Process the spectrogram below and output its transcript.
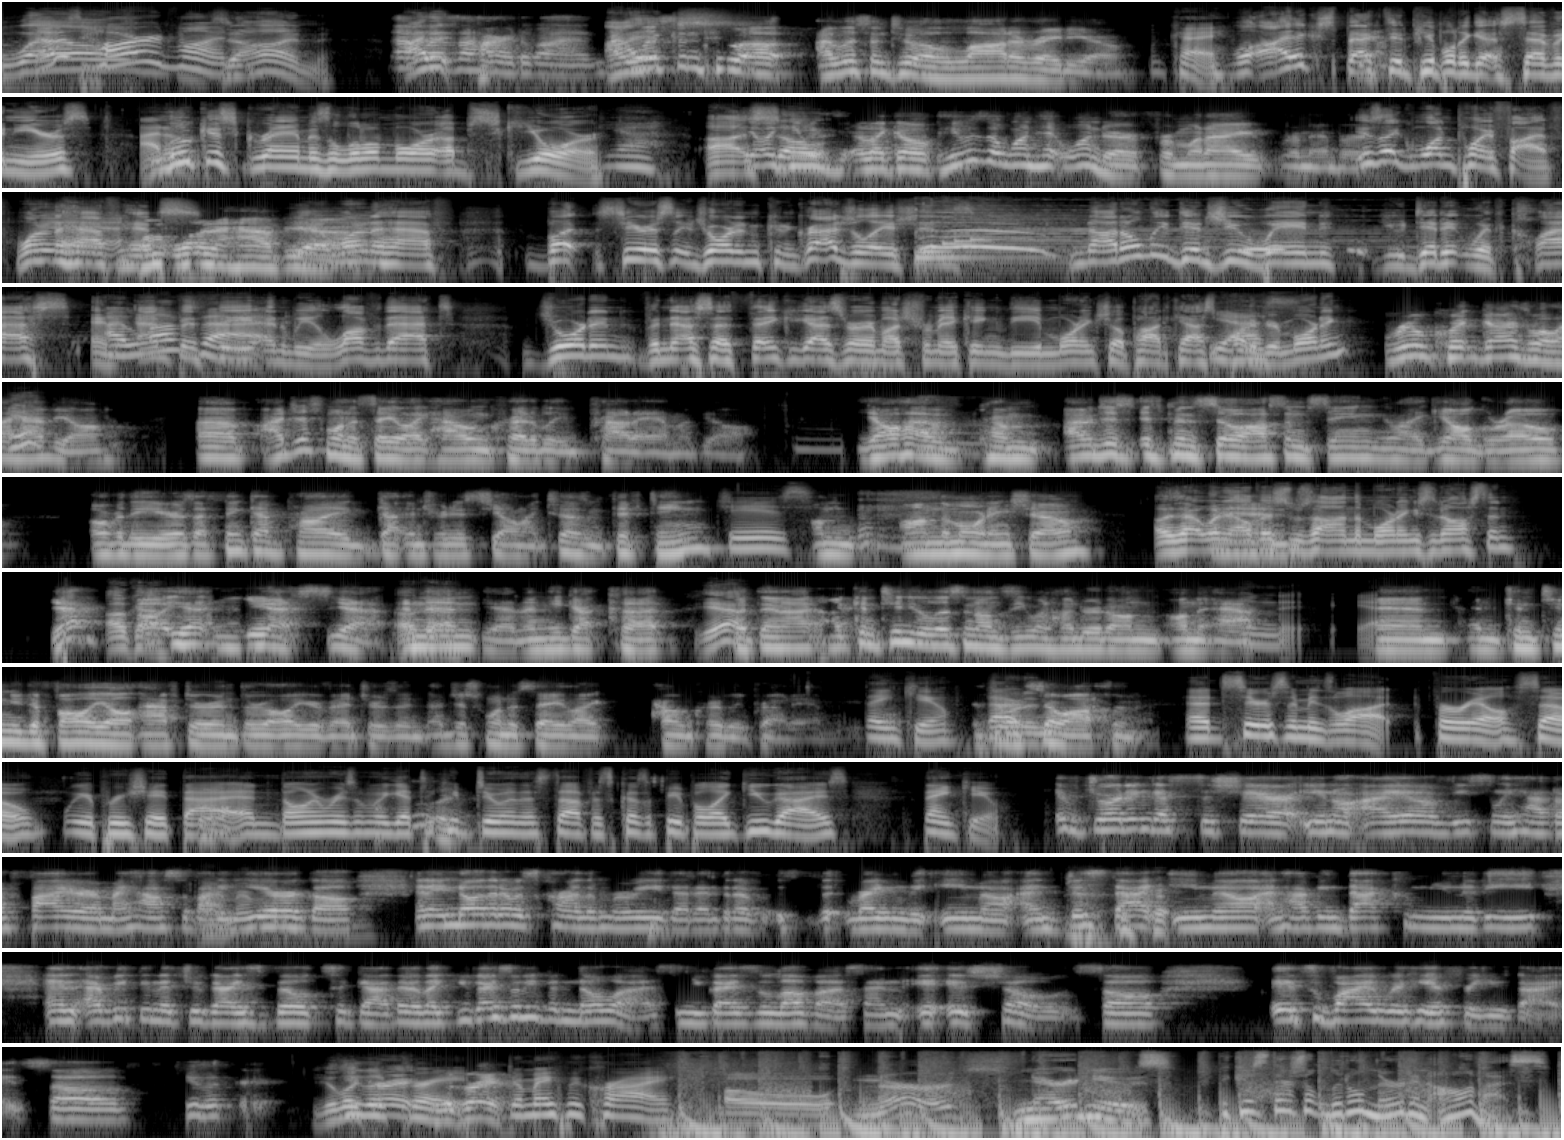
Well, was hard one. Done. That I was a hard one. I I listened ex- to a I listened to a lot of radio. Okay. Well, I expected people to get seven years. Lukas Graham is a little more obscure. Yeah. Uh, I like so he was like a he was a one hit wonder from what I remember. he was like 1.5, one and a half Yeah. one, hits. one and a half. Yeah, yeah, one and a half. But seriously, Jordan, congratulations. Not only did you win, you did it with class and I love empathy, that. and we love that. Jordan, Vanessa, thank you guys very much for making the morning show podcast part of your morning. Real quick, guys, while I Yeah. have y'all, uh, I just want to say like how incredibly proud I am of y'all. Y'all have come. I've just it's been so awesome seeing like y'all grow over the years. I think I've probably got introduced to y'all in like 2015 Jeez. on on the morning show. Oh, is that when And- Elvis was on the mornings in Austin? Yeah. Okay. Oh, yeah. Yes. Yeah. And Okay. then yeah, then he got cut. Yeah. But then I, I continue to listen on Z100 on on the app And- yeah. and and continue to follow y'all after and through all your ventures. And I just want to say like how incredibly proud I am. Thank you. It's That, like, so awesome. that seriously means a lot for real. So we appreciate that. Yeah. And the only reason we get to keep doing this stuff is because of people like you guys. Thank you. If Jordan gets to share, you know, I uh, recently had a fire in my house about a year ago, and I know that it was Carla Marie that ended up writing the email, and just that email and having that community and everything that you guys built together, like you guys don't even know us, and you guys love us, and it, it shows. So it's why we're here for you guys. So you look great. You look, you look great. great. great. Don't make me cry. Oh, nerds. Nerd news. Because there's a little nerd in all of us.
